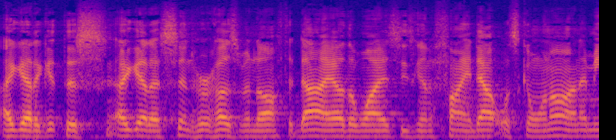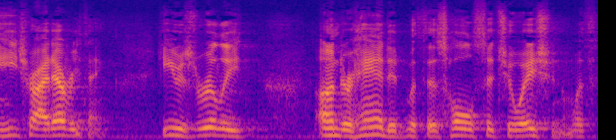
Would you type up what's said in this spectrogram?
I got to get this, I got to send her husband off to die, otherwise he's going to find out what's going on. I mean, he tried everything. He was really underhanded with this whole situation with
